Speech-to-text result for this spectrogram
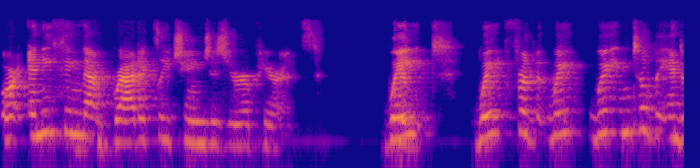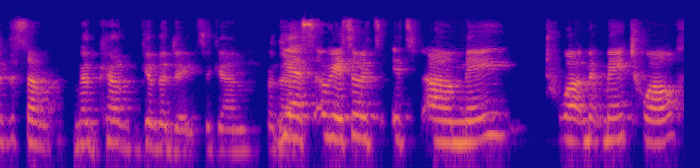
or anything that radically changes your appearance. Wait, wait for the wait wait until the end of the summer. Give the dates again for that. Yes. Okay. So it's it's uh, May 12, May twelfth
